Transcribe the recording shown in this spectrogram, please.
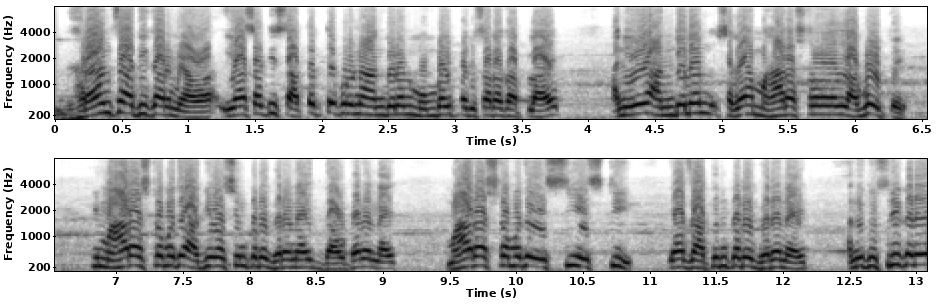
घरांचा अधिकार मिळावा. यासाठी सातत्यपूर्ण आंदोलन मुंबई परिसरात आपलं आहे. आणि हे आंदोलन सगळ्या महाराष्ट्राला लागू होते की महाराष्ट्रामध्ये आदिवासींकडे घरं नाहीत गावठाणं नाहीत. महाराष्ट्रामध्ये एस सी एस टी या जातींकडे घरं नाहीत. आणि दुसरीकडे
